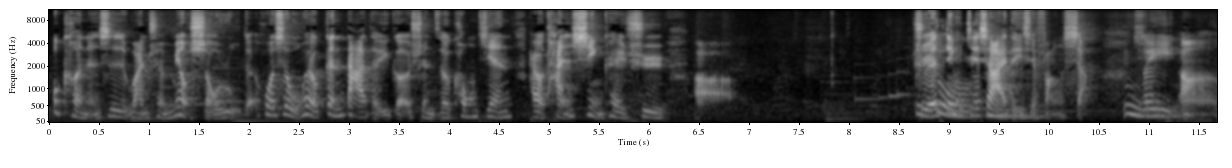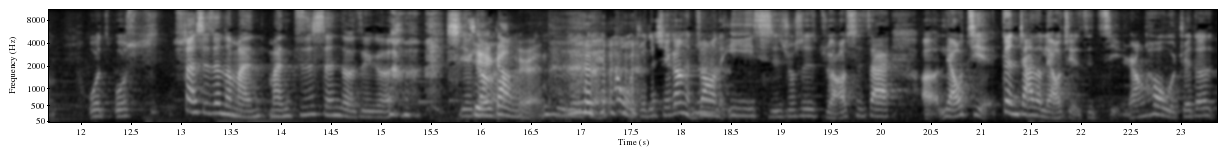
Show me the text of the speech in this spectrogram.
不可能是完全没有收入的，或者是我会有更大的一个选择空间，还有弹性，可以去啊、呃、决定接下来的一些方向。嗯、所以啊、呃，我我算是真的蛮蛮资深的这个斜 斜杠人，对对对。那我觉得斜杠很重要的意义，其实就是主要是在呃了解更加的了解自己。然后我觉得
